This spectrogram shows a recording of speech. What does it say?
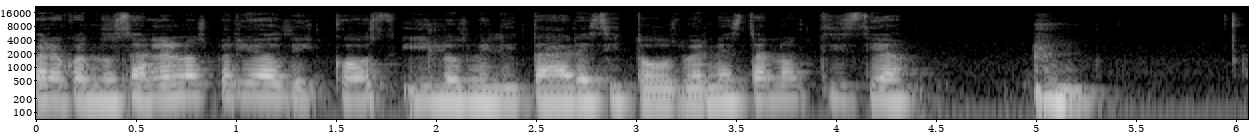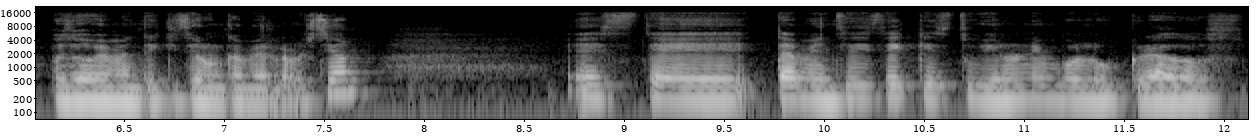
para cuando salen los periódicos y los militares y todos ven esta noticia, pues obviamente quisieron cambiar la versión. Este, también se dice que estuvieron involucrados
